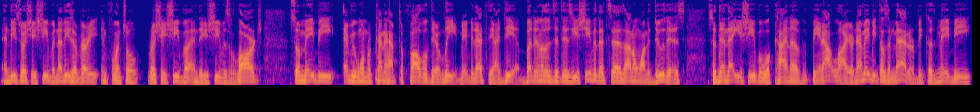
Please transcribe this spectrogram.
and these Rosh Yeshiva, now these are very influential Rosh Yeshiva and the yeshivas are large, so maybe everyone would kind of have to follow their lead. Maybe that's the idea. But in other words, if there's a yeshiva that says, I don't want to do this, so then that yeshiva will kind of be an outlier. Now maybe it doesn't matter because maybe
